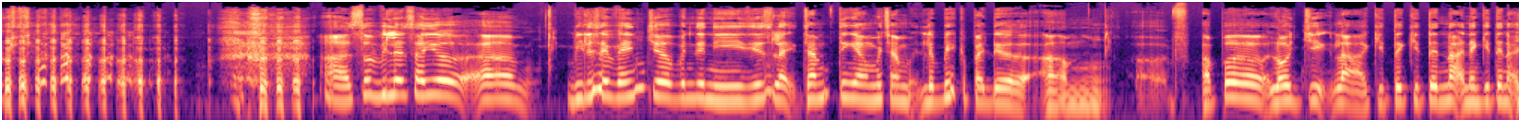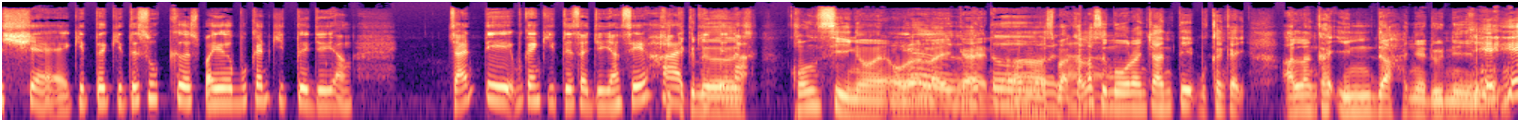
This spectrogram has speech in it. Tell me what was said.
ah, so bila saya um, bila saya venture benda ni just like something yang macam lebih kepada um, uh, apa logik lah kita kita nak dan kita nak share kita kita suka supaya bukan kita je yang cantik bukan kita saja yang sihat kita kena nak kongsi dengan orang, Ya, lain kan. betul. Ah, sebab kalau Ah. semua orang cantik bukankah alangkah indahnya dunia ini.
